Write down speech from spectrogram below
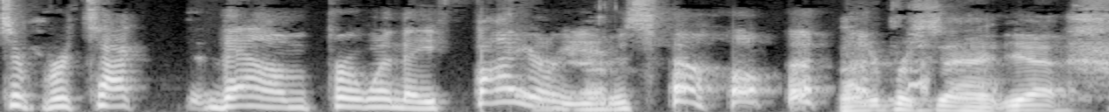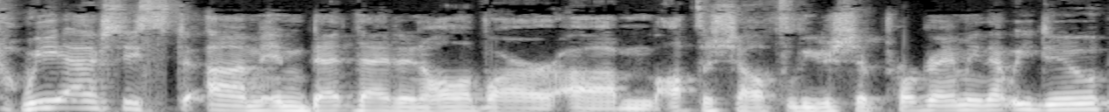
to protect them for when they fire yeah. you. So 100%. Yeah. We actually um, embed that in all of our um, off the shelf leadership programming that we do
